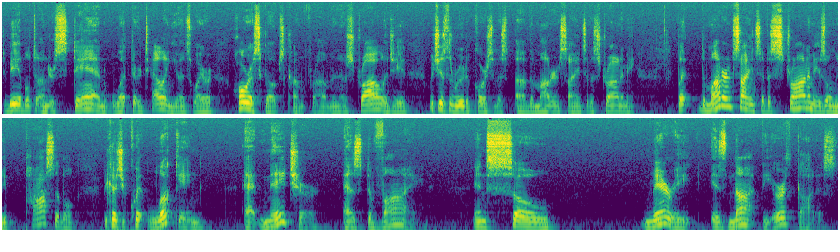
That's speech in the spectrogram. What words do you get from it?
to be able to understand what they're telling you. It's where horoscopes come from and astrology which is the root, of course, of, of the modern science of astronomy. But the modern science of astronomy is only possible because you quit looking at nature as divine. And so Mary is not the earth goddess.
